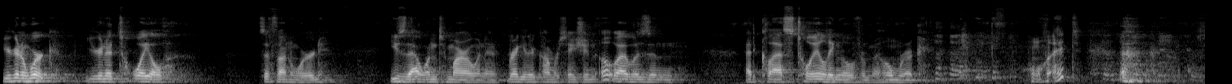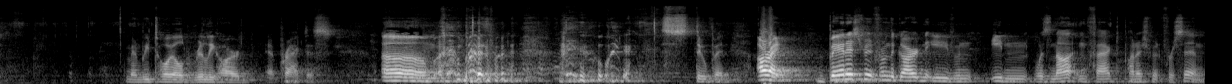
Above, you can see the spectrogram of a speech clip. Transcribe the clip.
You're going to work, you're going to toil. It's a fun word. Use that one tomorrow in a regular conversation. Oh, I was in at class toiling over my homework. what? I mean, we toiled really hard at practice. Um, but, but stupid. All right, banishment from the Garden of Eden, Eden was not, in fact, punishment for sin.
